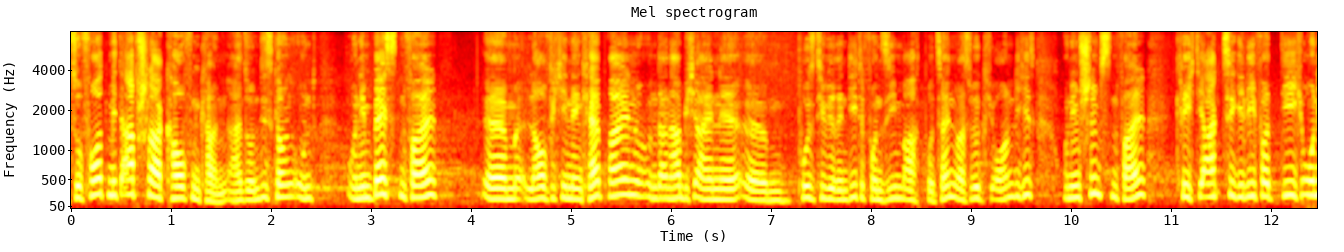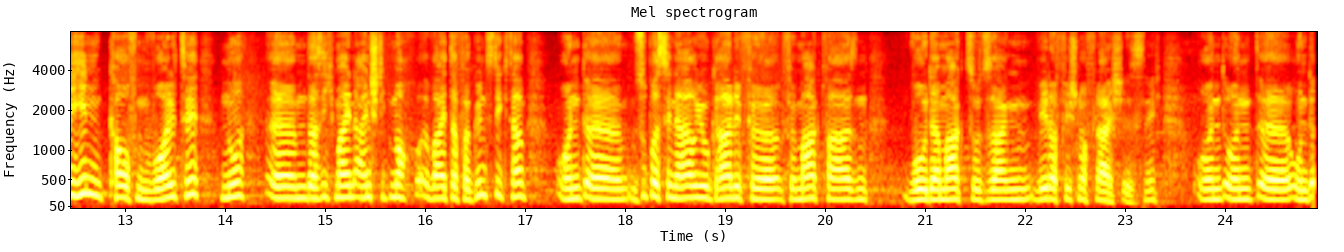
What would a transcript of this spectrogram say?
sofort mit Abschlag kaufen kann. Also und, und im besten Fall ähm, laufe ich in den Cap rein und dann habe ich eine ähm, positive Rendite von 7, 8 Prozent, was wirklich ordentlich ist. Und im schlimmsten Fall kriege ich die Aktie geliefert, die ich ohnehin kaufen wollte, nur ähm, dass ich meinen Einstieg noch weiter vergünstigt habe. Und äh, super Szenario gerade für, für Marktphasen, wo der Markt sozusagen weder Fisch noch Fleisch ist. Nicht? Und, und, äh, und,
